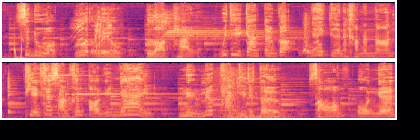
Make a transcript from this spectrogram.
ำสะดวก รวดเร็ว ปลอดภัย วิธีการเติมก็ง่ายเกินนะครับน้อนๆเพียงแค่ 3 ขั้นตอนง่ายๆ 1. เลือกแพ็คที่จะเติม 2. โอนเงิน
